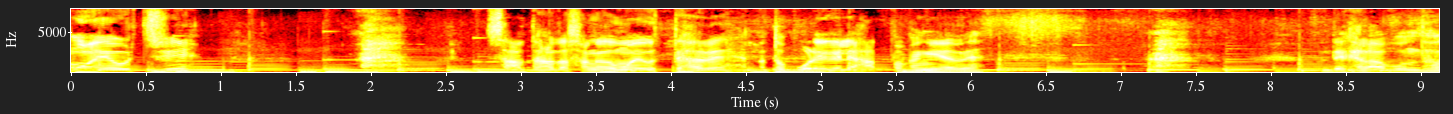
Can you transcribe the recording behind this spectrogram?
ময়ে উঠছি। সাবধানতার সঙ্গে ময়ে উঠতে হবে তো পড়ে গেলে হাত পা ভেঙে যাবে। দেখে নাও বন্ধু।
